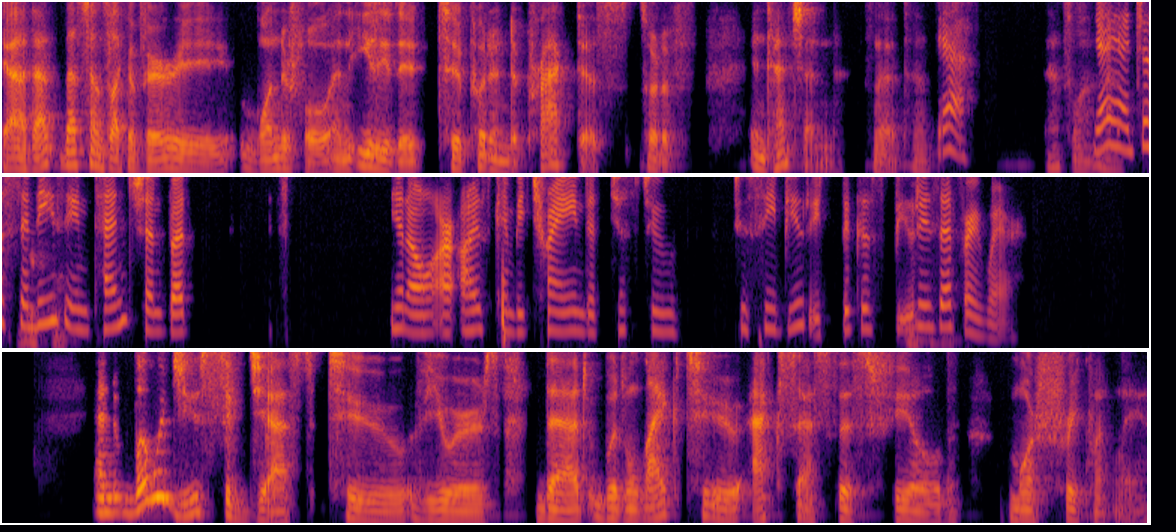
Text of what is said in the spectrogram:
Yeah, that that sounds like a very wonderful and easy to to put into practice sort of intention, isn't it? That's, yeah that's why. yeah, yeah just an Wonderful. easy intention but it's you know our eyes can be trained just to to see beauty because beauty is mm-hmm. everywhere And what would you suggest to viewers that would like to access this field more frequently,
